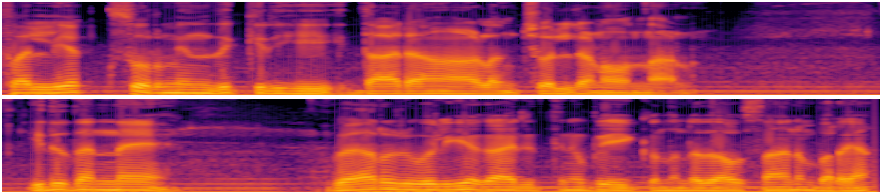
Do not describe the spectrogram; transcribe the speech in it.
ഫല്യക്സുർ മിന്ദിക്കിരിഹി ധാരാളം ചൊല്ലണമെന്നാണ്. ഇത് തന്നെ വേറൊരു വലിയ കാര്യത്തിന് ഉപയോഗിക്കുന്നുണ്ട്. അത് അവസാനം പറയാം.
